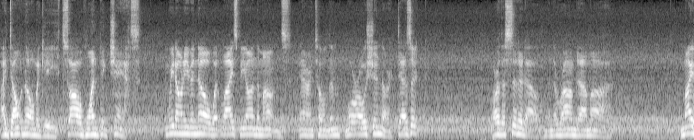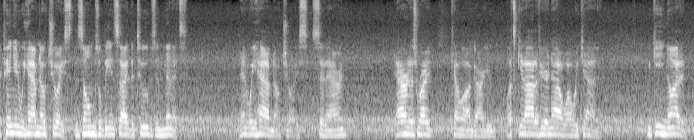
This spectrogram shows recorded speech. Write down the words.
I don't know, McGee. It's all one big chance. We don't even know what lies beyond the mountains, Aaron told him. More ocean or desert? Or the Citadel and the Ramdama. In my opinion, we have no choice. The Zomes will be inside the tubes in minutes. Then we have no choice, said Aaron. Aaron is right, Kellogg argued. Let's get out of here now while we can. McGee nodded.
